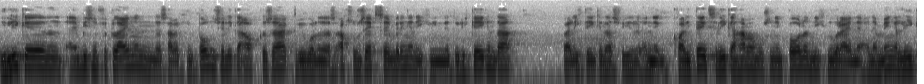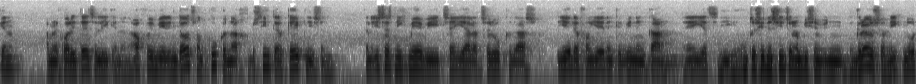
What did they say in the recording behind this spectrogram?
die Liga ein bisschen verkleinern. Das habe ich in polnische Liga auch gesagt. Wir wollen das 8 und 16 bringen. Ich bin natürlich gegen da, weil ich denke, dass wir eine Qualitätsliga haben müssen in Polen, nicht nur eine, eine Menge Ligen, aber eine Qualitätsliga. Und auch wir in Deutschland gucken nach bestimmten Ergebnissen, dann ist das nicht mehr wie zehn Jahre zurück, dass jeder von jedem gewinnen kann. Jetzt die Unterschiede schon ein bisschen größer, nicht nur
